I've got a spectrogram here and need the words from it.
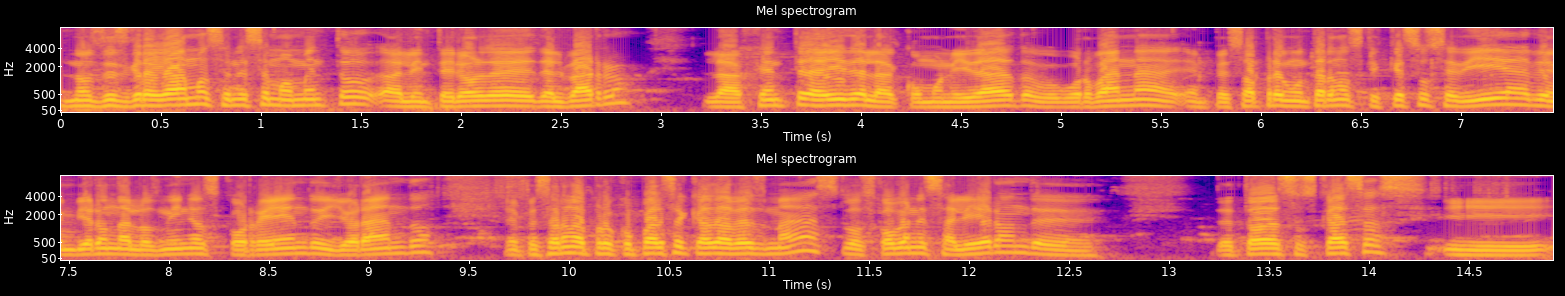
nos desgregamos en ese momento al interior del barrio. La gente ahí de la comunidad urbana empezó a preguntarnos qué sucedía, vieron a los niños corriendo y llorando, empezaron a preocuparse cada vez más, los jóvenes salieron de, de todas sus casas y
